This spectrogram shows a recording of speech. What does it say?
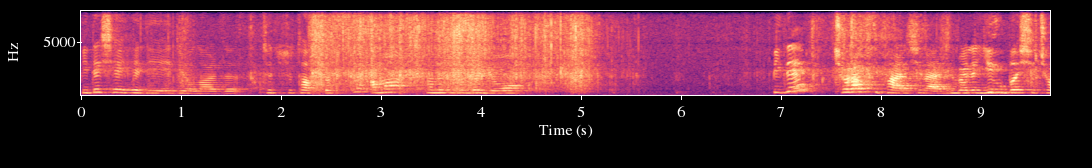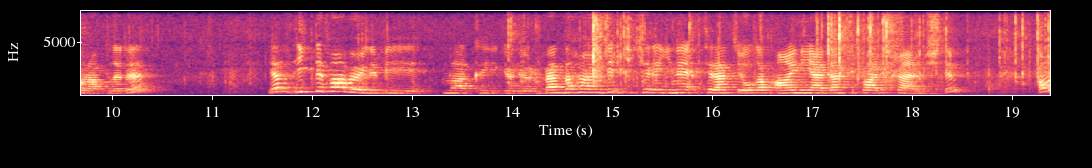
bir de şey hediye ediyorlardı. Tütsü tahtası ama sanırım burada yok. Bir de çorap siparişi verdim. Böyle yılbaşı çorapları. Yalnız ilk defa böyle bir markayı görüyorum. Ben daha önce iki kere yine Trendyol'dan aynı yerden sipariş vermiştim. Ama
